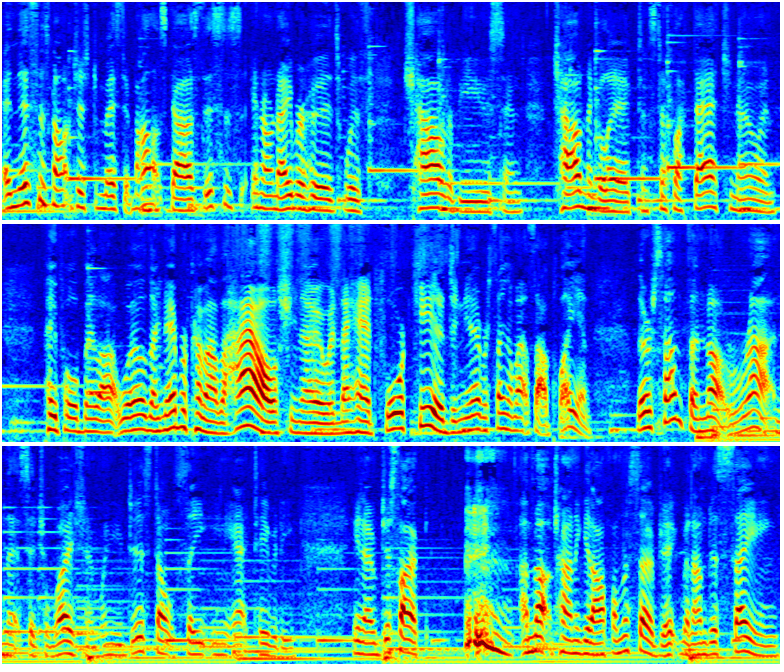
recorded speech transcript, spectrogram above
and this is not just domestic violence, guys. This is in our neighborhoods with child abuse and child neglect and stuff like that, you know, and people will be like, well, they never come out of the house, you know, and they had four kids and you never seen them outside playing. There's something not right in that situation when you just don't see any activity. You know, just like I'm not trying to get off on the subject, but I'm just saying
